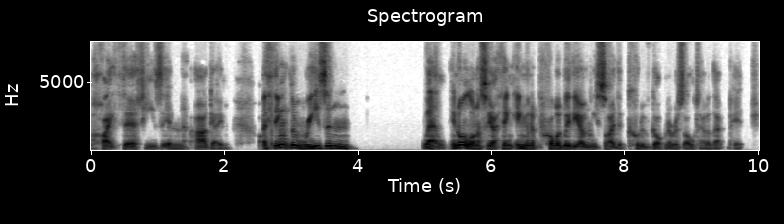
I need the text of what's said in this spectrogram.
high 30s in our game. I think the reason, well, in all honesty, I think England are probably the only side that could have gotten a result out of that pitch.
